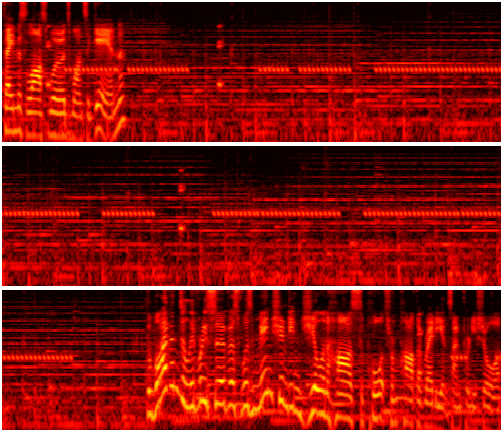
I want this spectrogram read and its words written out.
Famous last words once again. The Wyvern delivery service was mentioned in Jill and Haar's supports from Path of Radiance, I'm pretty sure.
